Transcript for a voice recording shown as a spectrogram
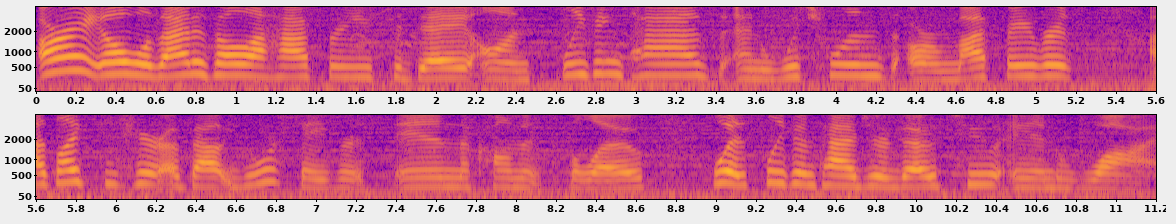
All right, y'all, well, that is all I have for you today on sleeping pads and which ones are my favorites. I'd like to hear about your favorites in the comments below. What sleeping pad your go-to and why.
